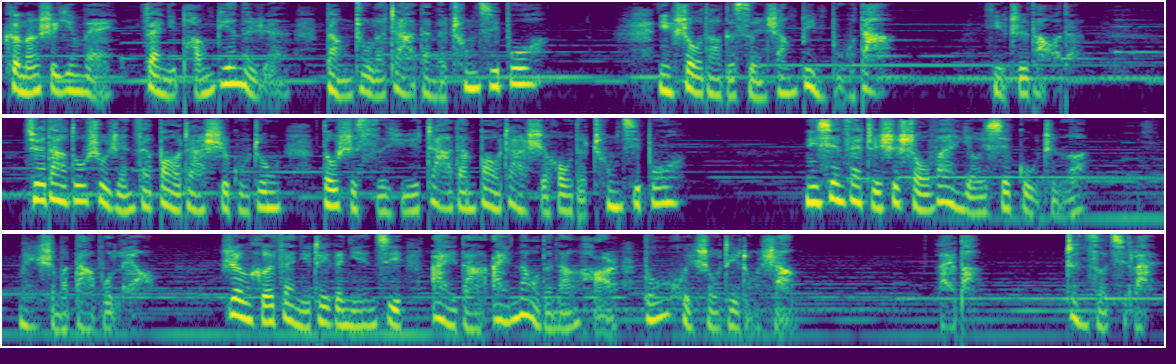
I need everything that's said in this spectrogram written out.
可能是因为在你旁边的人挡住了炸弹的冲击波，你受到的损伤并不大。你知道的，绝大多数人在爆炸事故中都是死于炸弹爆炸时候的冲击波。你现在只是手腕有一些骨折，没什么大不了。任何在你这个年纪爱打爱闹的男孩都会受这种伤。来吧，振作起来。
